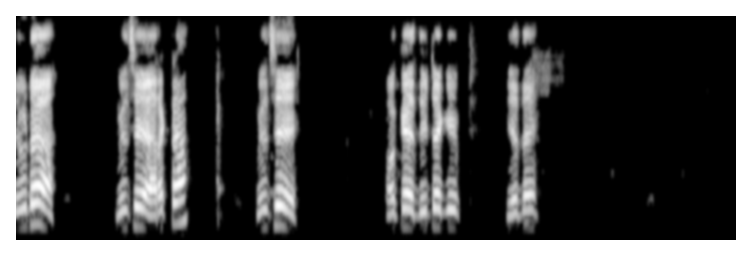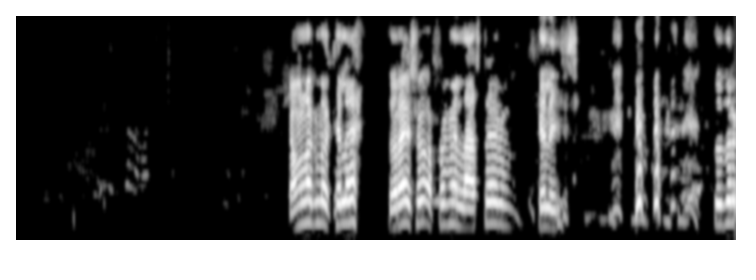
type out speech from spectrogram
তো ওটা মিলছে? আরেকটা? মিলছে? ওকে দুইটা গিফট দিয়ে দেয় কেমন লাগল খেলে? তোরাই সব সময় লাস্টের খেলিস। তোদের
